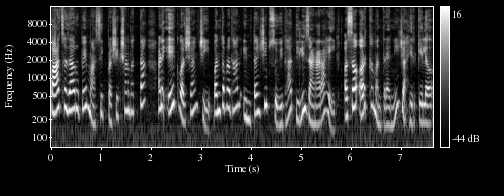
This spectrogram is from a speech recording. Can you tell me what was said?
पाच हजार रुपये मासिक प्रशिक्षण भत्ता आणि एक वर्षांची पंतप्रधान इंटर्नशिप सुविधा दिली जाणार आहे असं अर्थमंत्र्यांनी जाहीर केलं.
